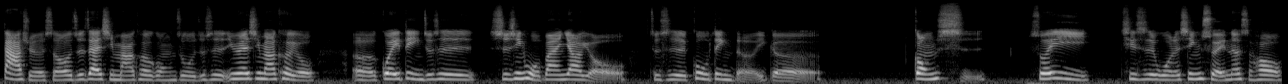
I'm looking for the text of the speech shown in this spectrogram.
大学的时候，就在星巴克工作，就是因为星巴克有呃规定，就是实习伙伴要有就是固定的一个工时，所以其实我的薪水那时候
